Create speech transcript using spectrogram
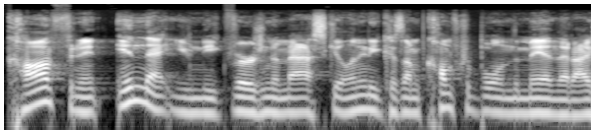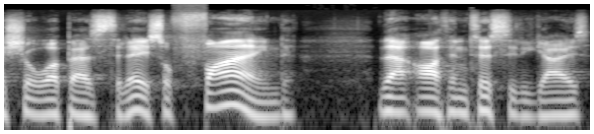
confident in that unique version of masculinity because I'm comfortable in the man that I show up as today. So find that authenticity, guys.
